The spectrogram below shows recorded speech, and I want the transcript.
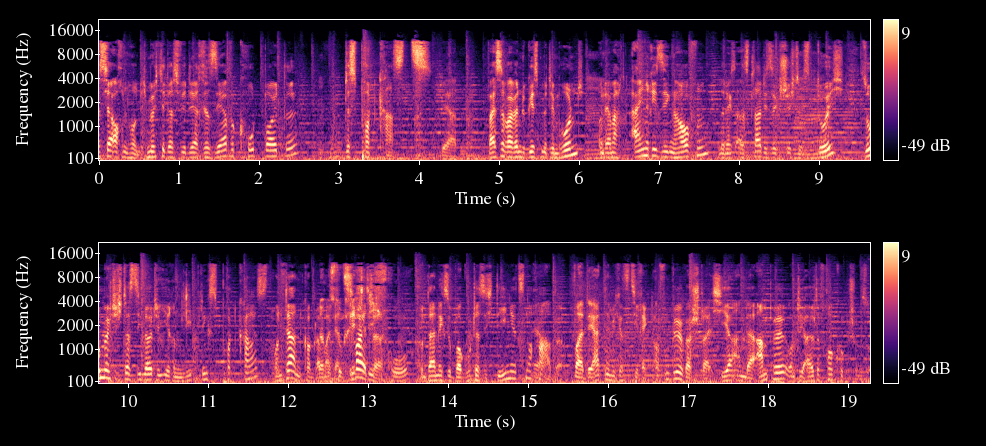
Hast ja auch einen Hund. Ich möchte, dass wir der Reserve-Kotbeutel des Podcasts werden. Weißt du, weil wenn du gehst mit dem Hund und er macht einen riesigen Haufen und du denkst, alles klar, diese Geschichte ist durch. So möchte ich, dass die Leute ihren Lieblingspodcast und dann kommt Dann aber der zweite. froh. Und dann denkst du, boah, gut, dass ich den jetzt noch Ja. habe. Weil der hat nämlich jetzt direkt auf dem Bürgersteig hier an der Ampel und die alte Frau guckt schon so.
